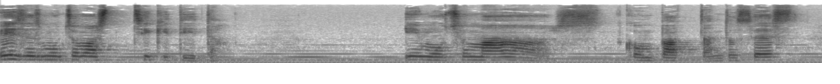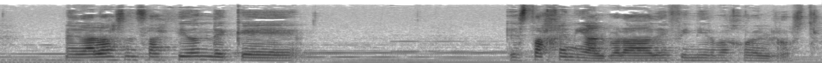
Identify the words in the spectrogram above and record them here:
¿Veis? Es mucho más chiquitita y mucho más compacta, entonces me da la sensación de que está genial para definir mejor el rostro.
